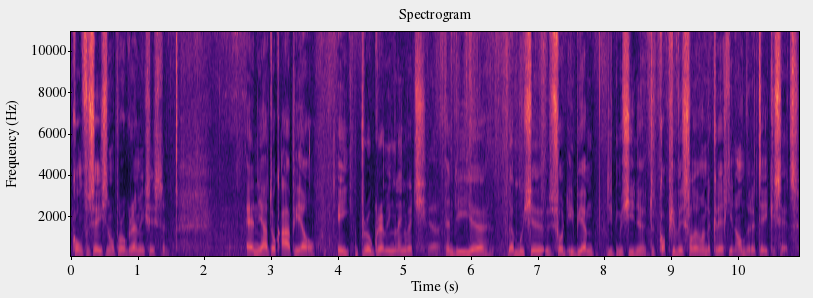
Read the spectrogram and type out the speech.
Conversational Programming System. En je had ook APL, A Programming Language. Ja. En die, eh daar moest je een soort IBM-typemachine het kopje wisselen, want dan kreeg je een andere tekenset.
